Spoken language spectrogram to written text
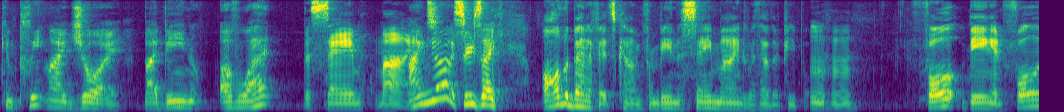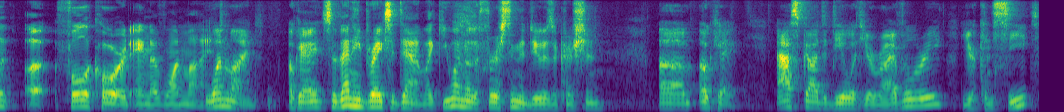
complete my joy by being of what? The same mind. I know. So he's like, all the benefits come from being the same mind with other people. Mm-hmm. Full being in full uh, full accord and of one mind. One mind. Okay. So then he breaks it down. Like, you want to know the first thing to do as a Christian? Um, okay. Ask God to deal with your rivalry, your conceit,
